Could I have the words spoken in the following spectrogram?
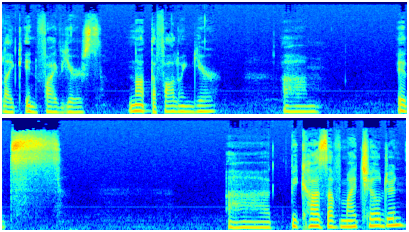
like in five years not the following year um, it's uh, because of my children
